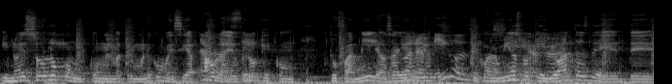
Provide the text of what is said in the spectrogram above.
y no es solo con, con, el matrimonio, como decía Paula, yo creo que con tu familia, o sea, con yo, amigos. y con amigos, porque yo antes de, de,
